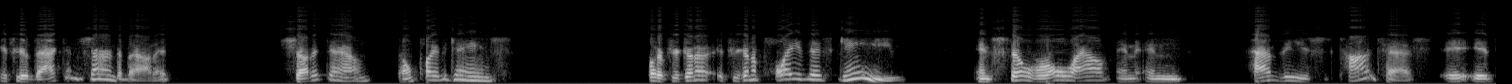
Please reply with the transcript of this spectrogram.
if you're that concerned about it, shut it down. Don't play the games. But if you're gonna if you're gonna play this game and still roll out and and have these contests, it, it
